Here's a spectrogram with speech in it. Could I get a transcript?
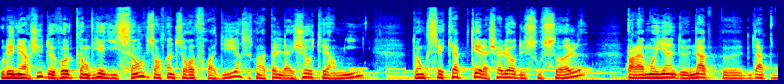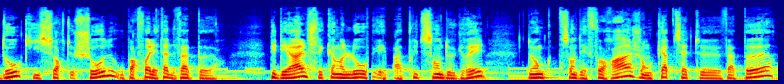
ou l'énergie de volcans vieillissants qui sont en train de se refroidir, c'est ce qu'on appelle la géothermie. Donc c'est capter la chaleur du sous-sol par la moyen de nappes, euh, nappes d'eau qui sortent chaudes ou parfois l'état de vapeur. L'idéal, c'est quand l'eau est à plus de 100 degrés, donc sans des forages, on capte cette euh, vapeur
